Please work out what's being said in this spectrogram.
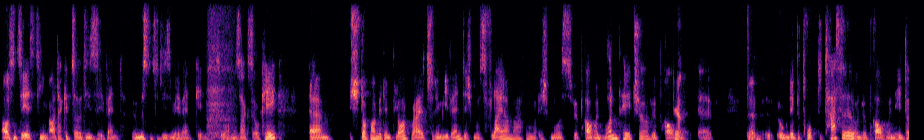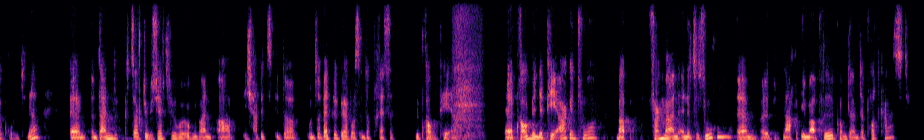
aus dem Sales-Team, ah, da gibt's aber dieses Event. Wir müssen zu diesem Event gehen. So, und dann sagst du, okay, ähm, ich stopp mal mit dem Blog, weil zu dem Event, ich muss Flyer machen, ich muss, wir brauchen One-Pager, wir brauchen ja. äh, äh, irgendeine bedruckte Tasse und wir brauchen einen Hintergrund. Ne? Ähm, und dann sagt der Geschäftsführer irgendwann, ah, ich habe jetzt in der, unser Wettbewerber ist in der Presse, wir brauchen PR. Äh, brauchen wir eine PR-Agentur? fang mal an, eine zu suchen. Ähm, äh, nach, Im April kommt dann der Podcast.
